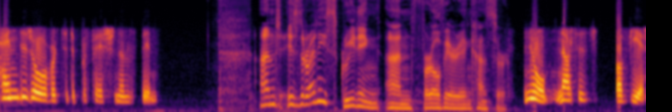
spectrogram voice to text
hand it over to the professionals then. And is there any screening and for ovarian cancer? No, not as of yet.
